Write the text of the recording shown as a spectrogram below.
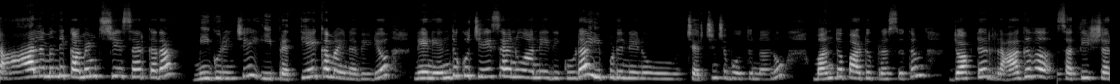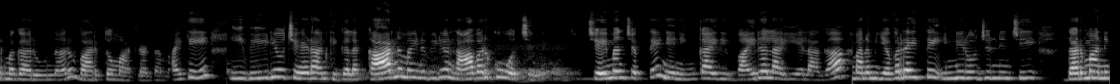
చాలామంది కమెంట్స్ చేశారు కదా మీ గురించి ఈ ప్రత్యేకమైన వీడియో నేను ఎందుకు చేశాను అనేది కూడా ఇప్పుడు నేను చర్చించబోతున్నాను. మనతో పాటు ప్రస్తుతం డాక్టర్ రాఘవ సతీష్ శర్మ గారు ఉన్నారు వారితో మాట్లాడదాం. అయితే ఈ వీడియో చేయడానికి గల కారణమైన వీడియో నా వరకు వచ్చింది. చేయమని చెప్తే నేను ఇంకా ఇది వైరల్ అయ్యేలాగా మనం ఎవరైతే ఇన్ని రోజుల నుంచి ధర్మాన్ని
